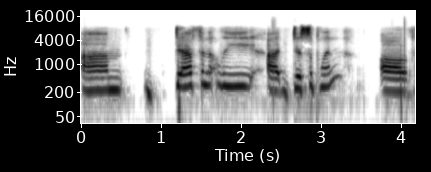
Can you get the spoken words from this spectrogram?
Um, definitely uh, discipline of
